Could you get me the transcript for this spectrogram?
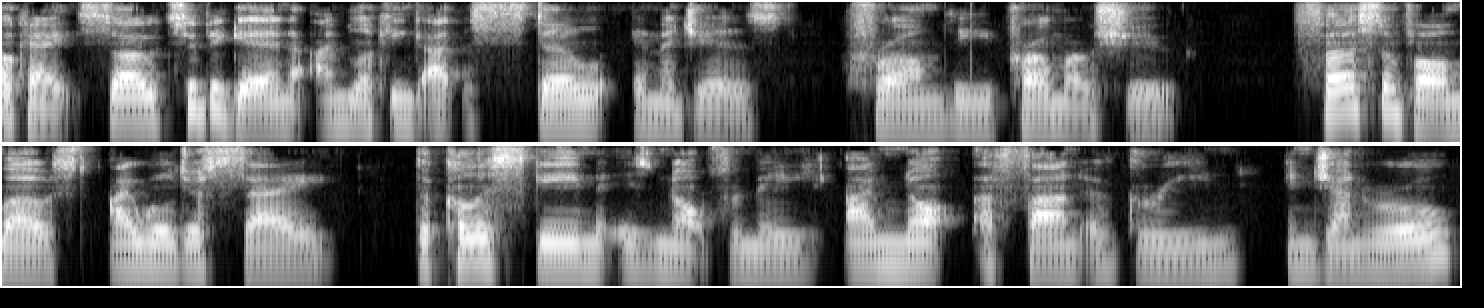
Okay, so to begin, I'm looking at the still images from the promo shoot. First and foremost, I will just say the color scheme is not for me. I'm not a fan of green in general.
